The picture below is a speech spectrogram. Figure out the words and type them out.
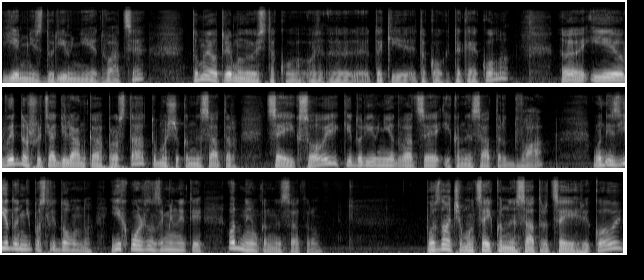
ємність дорівнює 2С, то ми отримали ось таку, е, такі, тако, таке коло. Е, І видно, що ця ділянка проста, тому що конденсатор це іксовий, який дорівнює 2С, і конденсатор 2. Вони з'єднані послідовно. Їх можна замінити одним конденсатором. Позначимо цей конденсатор це ігріковий.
